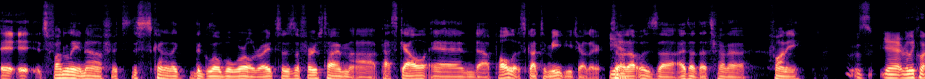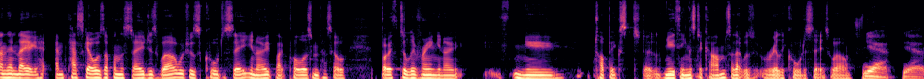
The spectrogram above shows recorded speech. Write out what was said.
it, it, it's funnily enough, it's this is kind of like the global world, right? So it's the first time uh, Pascal and uh, Paulus got to meet each other. Yeah. So that was, uh, I thought that's kind of funny. It was, yeah, really cool. And then they, and Pascal was up on the stage as well, which was cool to see, you know, like Paulus and Pascal both delivering, you know, new topics, to, new things to come. So that was really cool to see as well. Yeah, yeah.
